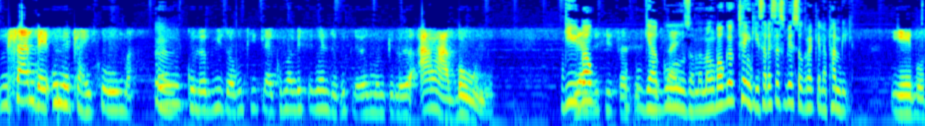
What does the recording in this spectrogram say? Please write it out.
mhlambe une-glycoma ugulo obizwa ukuthi i-glycoma bese kwenza ukuthi leyo muntu loyo angaboni. Ngiyakuzwa mama. Ngiba kuyokuthengisa bese sibuye sokuragela phambili yebo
